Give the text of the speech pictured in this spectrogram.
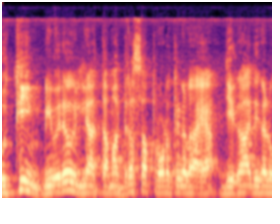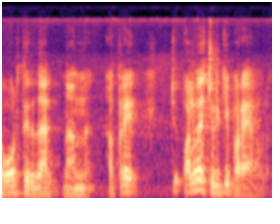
ബുദ്ധിയും വിവരവും ഇല്ലാത്ത മദ്രസ പ്രോഡക്റ്റുകളായ ജിഹാദികൾ ഓർത്തിരുന്നാൽ നന്ന്. അത്രേ വളരെ ചുരുക്കി പറയാനുള്ളൂ.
